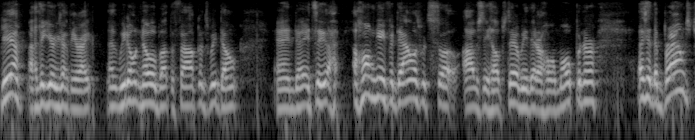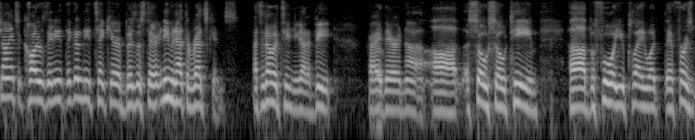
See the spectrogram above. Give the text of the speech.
Yeah, I think you're exactly right. And we don't know about the Falcons. We don't. And uh, it's a, a, home game for Dallas, which obviously helps. They'll be their home opener. Like I said, the Browns, Giants, and Cardinals, they need, they're going to need to take care of business there. And even at the Redskins, that's another team you got to beat, right? They're in a, uh, a so-so team uh, before you play what their first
